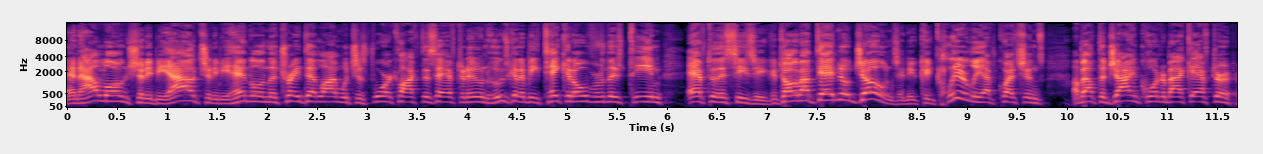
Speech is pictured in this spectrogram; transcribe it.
and how long should he be out? Should he be handling the trade deadline, which is four o'clock this afternoon? Who's going to be taking over this team after this season? You can talk about Daniel Jones, and you can clearly have questions about the Giant quarterback after,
